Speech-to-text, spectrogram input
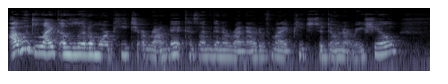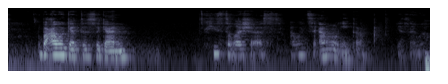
I would like a little more peach around it because I'm going to run out of my peach to donut ratio. But I would get this again. He's delicious. I would say I won't eat them. Yes, I will.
